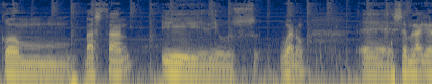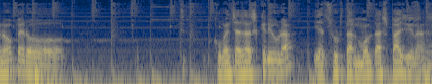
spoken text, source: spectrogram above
com bastant i dius, bueno, eh, sembla que no, però comences a escriure i et surten moltes pàgines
